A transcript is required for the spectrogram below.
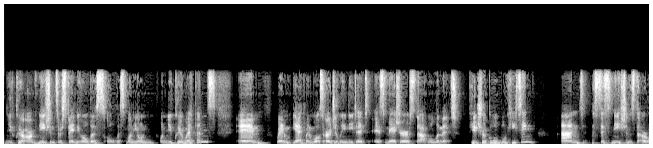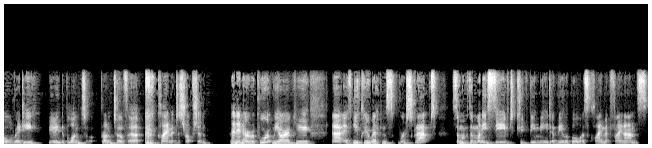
nuclear armed nations are spending all this all this money on on nuclear weapons um, when yeah when what's urgently needed is measures that will limit future global heating and assist nations that are already bearing the blunt brunt of uh, climate disruption. And in our report, we argue that if nuclear weapons were scrapped, some of the money saved could be made available as climate finance.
